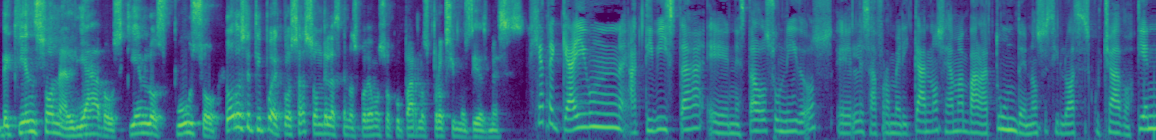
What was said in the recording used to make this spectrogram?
¿De quién son aliados? ¿Quién los puso? Todo este tipo de cosas son de las que nos podemos ocupar los próximos 10 meses. Fíjate que hay un activista en Estados Unidos, él es afroamericano, se llama Baratunde, no sé si lo has escuchado. Tiene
